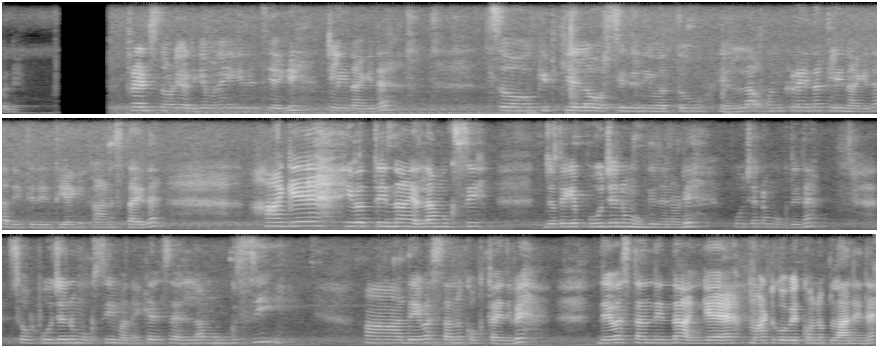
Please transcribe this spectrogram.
ಬನ್ನಿ. ಫ್ರೆಂಡ್ಸ್ ನೋಡಿ, ಅಡುಗೆ ಮನೆ ಈ ರೀತಿಯಾಗಿ ಕ್ಲೀನ್ ಆಗಿದೆ. ಸೊ ಕಿಟಕಿ ಎಲ್ಲ ಒರೆಸಿದ್ದೀನಿ ಇವತ್ತು. ಎಲ್ಲ ಒಂದು ಕಡೆಯಿಂದ ಕ್ಲೀನ್ ಆಗಿದೆ. ಅದು ರೀತಿ ರೀತಿಯಾಗಿ ಕಾಣಿಸ್ತಾ ಇದೆ. ಹಾಗೆ ಇವತ್ತಿನ ಎಲ್ಲ ಮುಗಿಸಿ ಜೊತೆಗೆ ಪೂಜೆನೂ ಮುಗ್ದಿದೆ ನೋಡಿ. ಪೂಜೆನೂ ಮುಗ್ದಿದೆ. ಸೊ ಪೂಜೆನೂ ಮುಗಿಸಿ ಮನೆ ಕೆಲಸ ಎಲ್ಲ ಮುಗಿಸಿ ದೇವಸ್ಥಾನಕ್ಕೆ ಹೋಗ್ತಾ ಇದ್ದೀವಿ. ದೇವಸ್ಥಾನದಿಂದ ಹಂಗೆ ಮಾಟ್ಗೋಬೇಕು ಅನ್ನೋ ಪ್ಲಾನ್ ಇದೆ.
